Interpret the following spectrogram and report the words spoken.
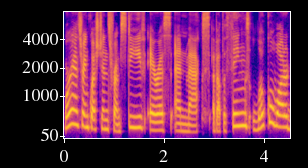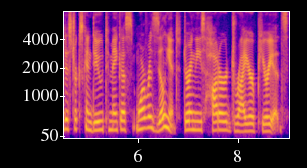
We're answering questions from Steve, Eris, and Max about the things local water districts can do to make us more resilient during these hotter, drier periods.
